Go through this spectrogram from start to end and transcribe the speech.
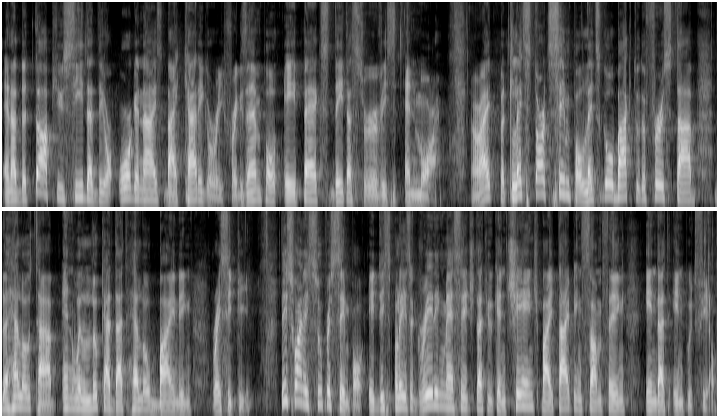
And at the top, you see that they are organized by category. For example, Apex, data service, and more. All right, but let's start simple. Let's go back to the first tab, the Hello tab, and we'll look at that Hello binding recipe. This one is super simple. It displays a greeting message that you can change by typing something in that input field.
